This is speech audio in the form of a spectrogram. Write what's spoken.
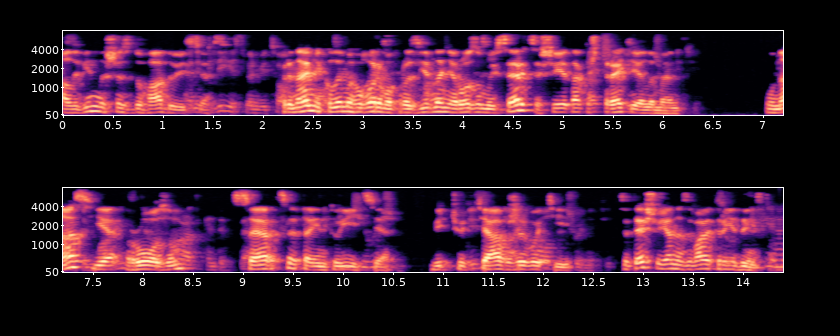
але він лише здогадується. Принаймні, коли ми говоримо про з'єднання розуму і серця, ще є також третій елемент. У нас є розум, серце та інтуїція, відчуття в животі. Це те, що я називаю триєдинством.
